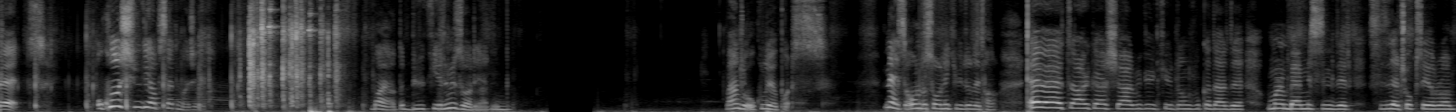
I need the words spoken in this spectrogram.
Evet. Okulu şimdi yapsak mı acaba? Bayağı da büyük yerimiz var yani. Bence okulu yaparız. Neyse onu da sonraki videoda yapalım. Evet arkadaşlar bugünkü videomuz bu kadardı. Umarım beğenmişsinizdir. Sizleri çok seviyorum.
